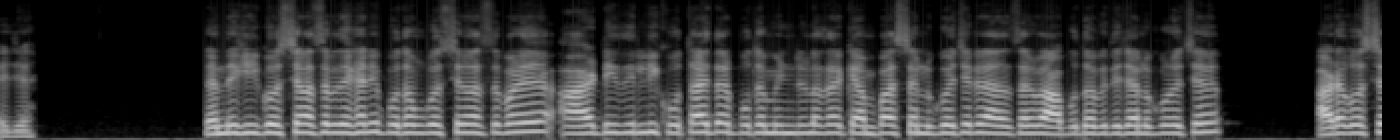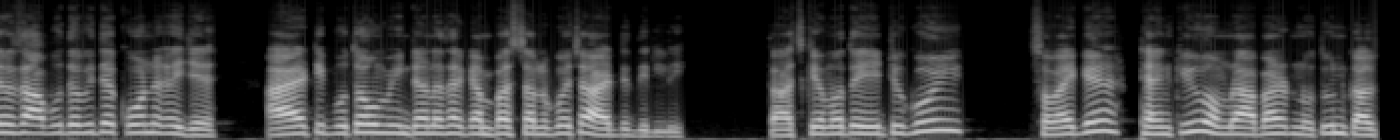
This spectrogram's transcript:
এই যে। দেন দেখি কোশ্চেন আসতে পারে, দেখানি, প্রথম কোশ্চেন আসতে পারে, আইআইটি দিল্লি কোথায় তার প্রথম ইন্টারন্যাশনাল ক্যাম্পাস চালু করেছে, এটা আনসার হবে আবুধাবিতে চালু করেছে। আরেকটা কোশ্চেন আছে আবুধাবিতে কোন, এই যে, আইআইটি প্রথম ইন্টারন্যাশনাল ক্যাম্পাস চালু করেছে আইআইটি দিল্লি। তো আজকের মতো এইটুকুই। সবাইকে থ্যাংক ইউ আমরা আবার নতুন কাল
